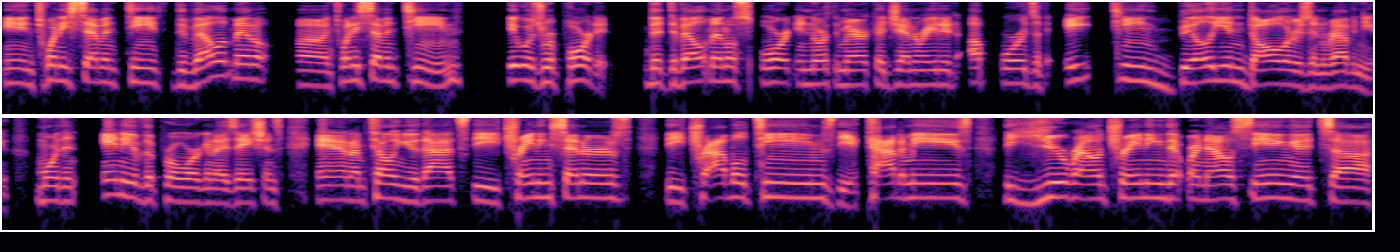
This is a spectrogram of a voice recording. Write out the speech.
In 2017, developmental uh, 2017, it was reported that developmental sport in North America generated upwards of $18 billion in revenue, more than any of the pro organizations. And I'm telling you, that's the training centers, the travel teams, the academies, the year round training that we're now seeing. It's, uh,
